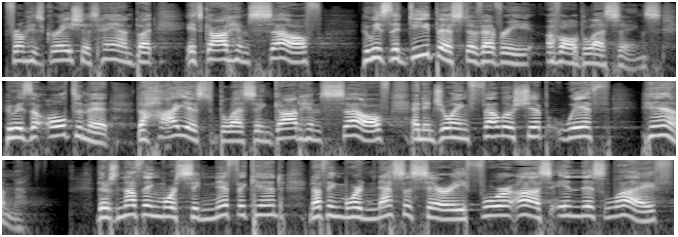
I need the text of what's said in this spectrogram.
from his gracious hand, but it's God himself who is the deepest of every of all blessings, who is the ultimate, the highest blessing, God himself, and enjoying fellowship with him. There's nothing more significant, nothing more necessary for us in this life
